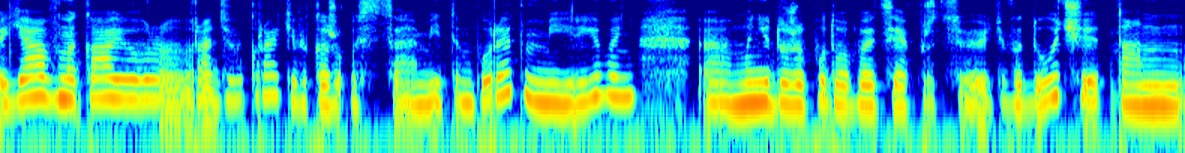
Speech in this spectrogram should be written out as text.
Я вмикаю Радіо Краків і кажу, ось це мій темпоритм, мій рівень. Е, мені дуже подобається, як працюють ведучі. Там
